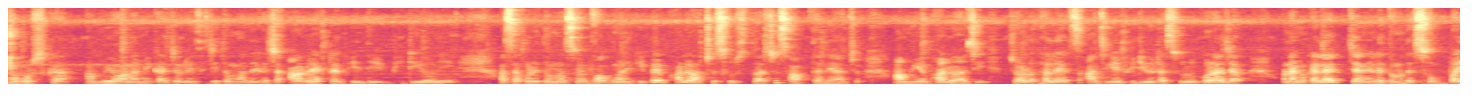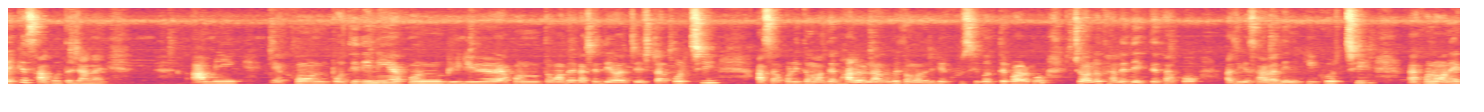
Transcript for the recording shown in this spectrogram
নমস্কার, আমি অনামিকা চলে এসেছি তোমাদের কাছে আরও একটা ভিডি- ভিডিও নিয়ে। আশা করি তোমরা সবাই ভগবানের কৃপায় ভালো আছো, সুস্থ আছো, সাবধানে আছো, আমিও ভালো আছি। চলো তাহলে আজকের ভিডিওটা শুরু করা যাক। অনামিকা লাইভ চ্যানেলে তোমাদের সবাইকে স্বাগত জানাই। আমি এখন প্রতিদিনই এখন ভিডিও এখন তোমাদের কাছে দেওয়ার চেষ্টা করছি। আশা করি তোমাদের ভালো লাগবে, তোমাদেরকে খুশি করতে পারব। চলো তাহলে দেখতে থাকো আজকে সারাদিন কি করছি। এখন অনেক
